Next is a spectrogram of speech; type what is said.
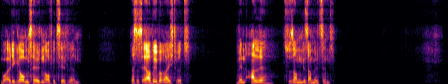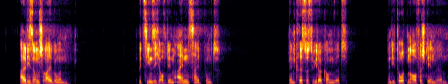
wo all die Glaubenshelden aufgezählt werden, dass das Erbe überreicht wird wenn alle zusammengesammelt sind. All diese Umschreibungen beziehen sich auf den einen Zeitpunkt, wenn Christus wiederkommen wird, wenn die Toten auferstehen werden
